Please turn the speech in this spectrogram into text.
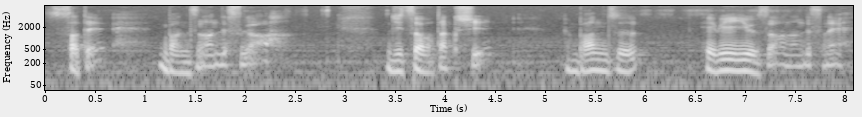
さてバンズなんですが実は私バンズヘビーユーザーなんですね。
